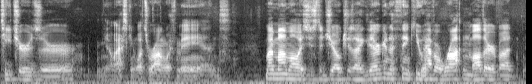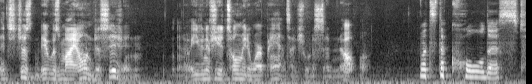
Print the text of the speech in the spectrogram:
teachers are you know, asking what's wrong with me. And my mom always used to joke, she's like, they're going to think you have a rotten mother, but it's just, it was my own decision. You know, even if she had told me to wear pants, I just would have said no. What's the coldest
